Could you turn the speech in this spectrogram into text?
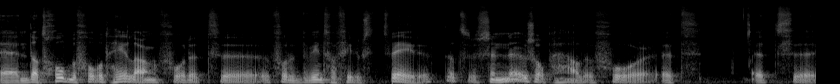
En dat gold bijvoorbeeld heel lang voor het, uh, voor het bewind van Philips II, dat ze zijn neus ophaalden voor het, het uh,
